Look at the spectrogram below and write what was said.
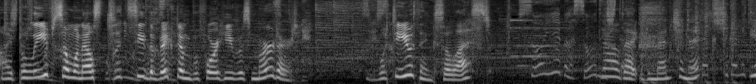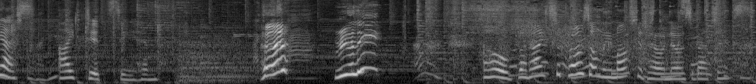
I believe someone else did see the victim before he was murdered. What do you think, Celeste? Now that you mention it, yes, I did see him. Huh? Really? Oh, but I suppose only Makoto knows about this.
